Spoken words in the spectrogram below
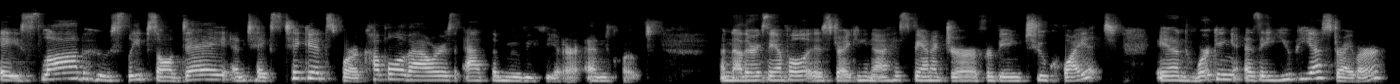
a slob who sleeps all day and takes tickets for a couple of hours at the movie theater, end quote. Another example is striking a Hispanic juror for being too quiet and working as a UPS driver,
